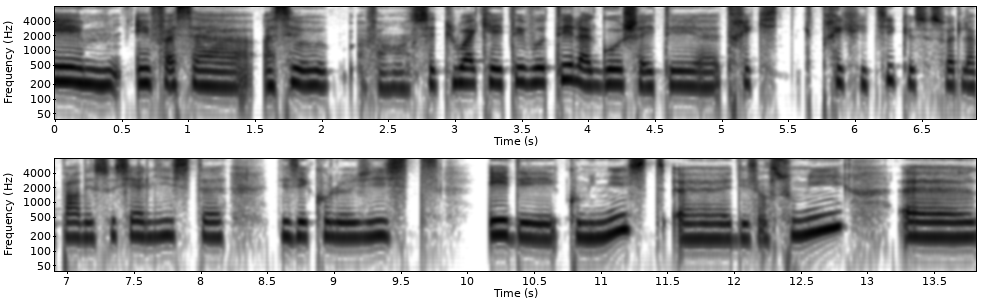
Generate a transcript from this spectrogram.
Et, face à, cette loi qui a été votée, la gauche a été euh, très, très critique, que ce soit de la part des socialistes, des écologistes et des communistes, euh, des insoumis. Euh,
